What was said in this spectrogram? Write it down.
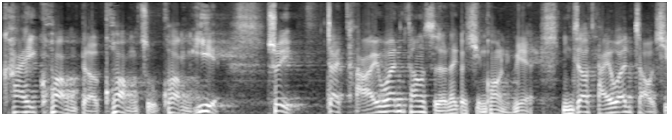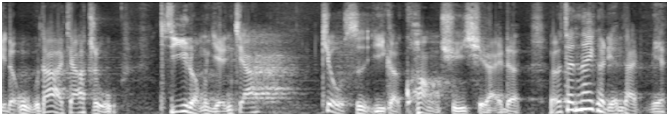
开矿的矿主、矿业。所以在台湾当时的那个情况里面，你知道台湾早期的五大家族，基隆严家就是一个矿区起来的。而在那个年代里面，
